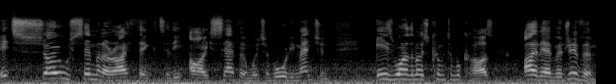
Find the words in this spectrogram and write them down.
It's so similar, I think, to the i7, which I've already mentioned, is one of the most comfortable cars I've ever driven.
